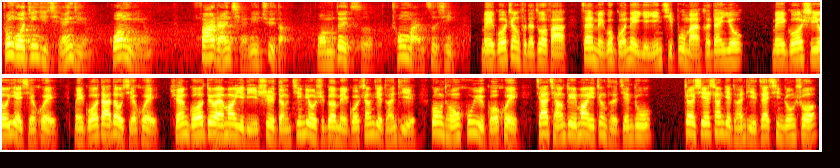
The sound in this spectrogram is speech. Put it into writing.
中国经济前景光明，发展潜力巨大，我们对此充满自信。美国政府的做法在美国国内也引起不满和担忧。美国石油业协会、美国大豆协会、全国对外贸易理事等近六十个美国商界团体共同呼吁国会加强对贸易政策的监督。这些商界团体在信中说，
